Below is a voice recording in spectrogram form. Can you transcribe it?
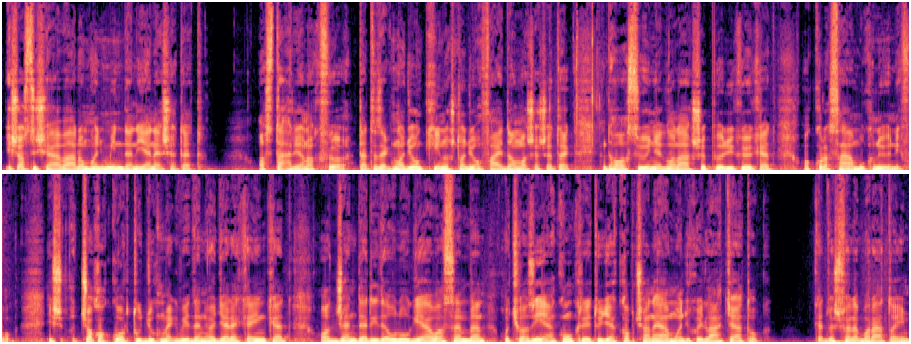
És azt is elvárom, hogy minden ilyen esetet azt tárjanak föl. Tehát ezek nagyon kínos, nagyon fájdalmas esetek, de ha a szőnyeg alá söpörjük őket, akkor a számuk nőni fog. És csak akkor tudjuk megvédeni a gyerekeinket a gender ideológiával szemben, hogyha az ilyen konkrét ügyek kapcsán elmondjuk, hogy látjátok, kedves fele barátaim,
